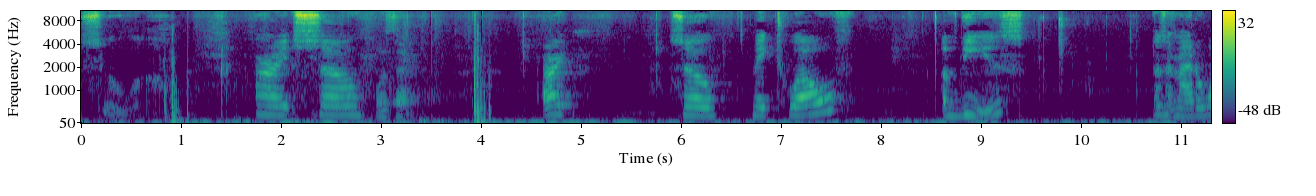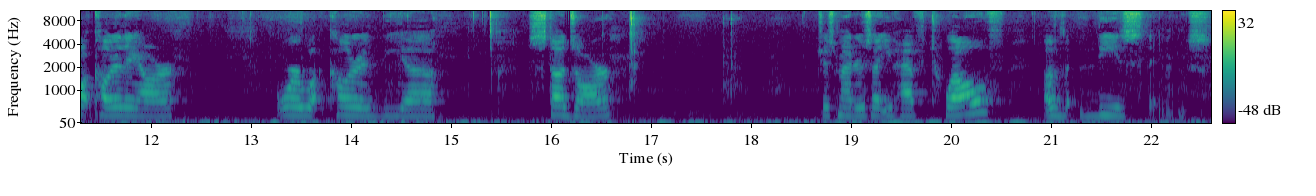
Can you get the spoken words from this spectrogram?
So, uh, all right, so. What's that? Alright, so make 12 of these. Doesn't matter what color they are or what color the uh, studs are. Just matters that you have 12 of these things.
